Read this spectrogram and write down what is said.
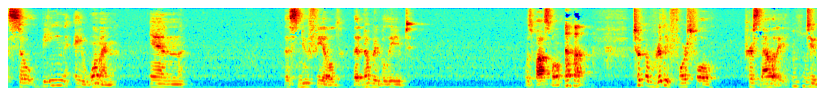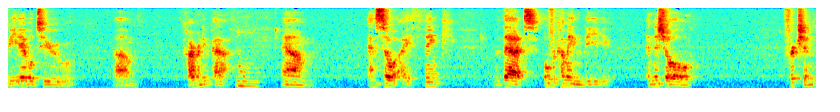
so, being a woman in this new field that nobody believed was possible Uh-huh. took a really forceful personality Mhm. to be able to um, carve a new path. Mm-hmm. Um, and so I think that overcoming the initial friction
